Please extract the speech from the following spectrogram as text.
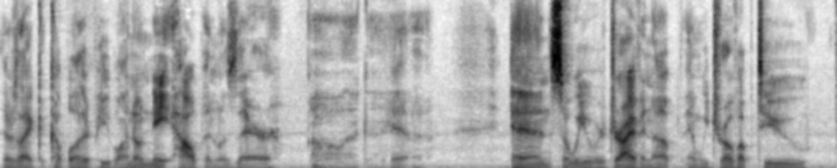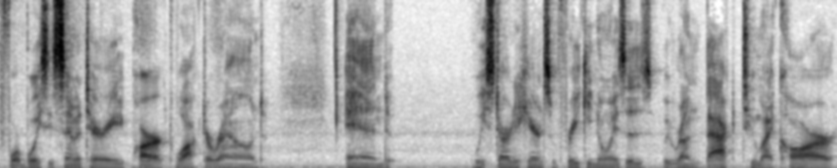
There's like a couple other people. I know Nate Halpin was there. Oh, that guy. Yeah. And so we were driving up and we drove up to Fort Boise Cemetery, parked, walked around, and we started hearing some freaky noises. We run back to my car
